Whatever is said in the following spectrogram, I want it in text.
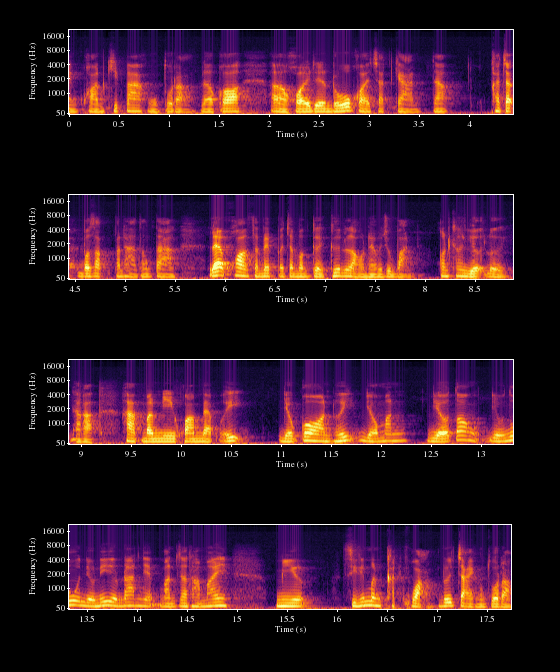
งความคิดมากของตัวเรา แล้วก็คอยเรียนรู้คอยจัดการนะขจัดอุปสรรคปัญหาต่างๆ และความสำเร็จมันจะบังเกิดขึ้นเราในปัจจุบัน ค่อนข้างเยอะเลยนะครับ หากมันมีความแบบเอ้ยเดี๋ยวก่อนเฮ้ยเดี๋ยวมันเดี๋ยวต้องเดี๋ยวนู่นเดี๋ยวนี้เดี๋ยวนั่นเนี่ยมันจะทำให้มีสิ่งที่มันขัดขวางด้วยใจของตัวเรา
